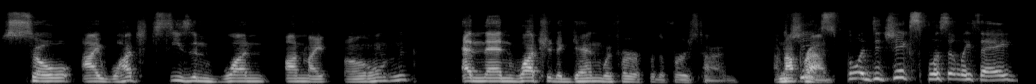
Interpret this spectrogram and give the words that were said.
So I watched season one on my own and then watch it again with her for the first time. I'm Did not she proud. expl- did she explicitly say,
